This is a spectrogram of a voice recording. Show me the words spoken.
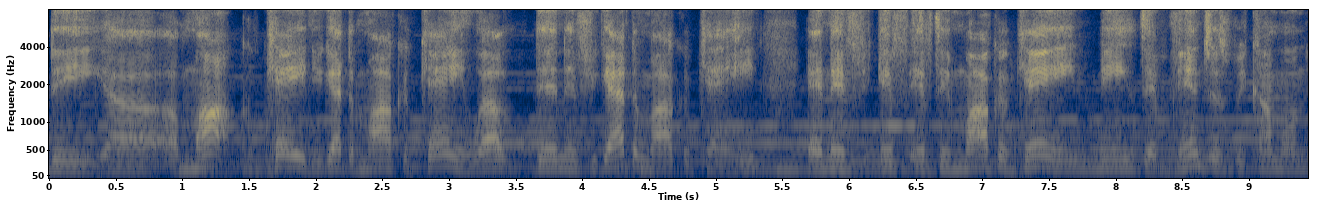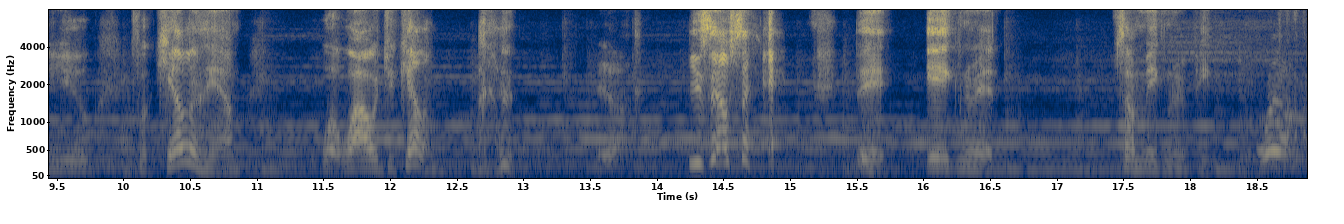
the uh, mark of Cain, you got the mark of Cain. Well, then if you got the mark of Cain, and if if if the mark of Cain means that vengeance will come on you for killing him, well, why would you kill him? yeah. You see what I'm saying? The ignorant, some ignorant people. Well,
